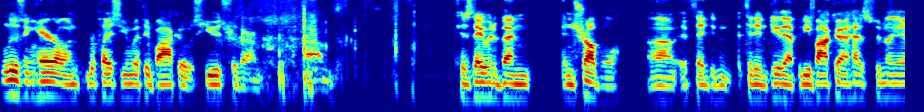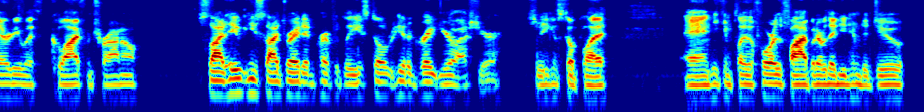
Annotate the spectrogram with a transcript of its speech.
losing Harrell and replacing him with Ibaka was huge for them, because um, they would have been in trouble uh, if they didn't if they didn't do that. But Ibaka has familiarity with Kawhi from Toronto. Slide he, he slides right in perfectly. He still he had a great year last year, so he can still play, and he can play the four or the five, whatever they need him to do.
